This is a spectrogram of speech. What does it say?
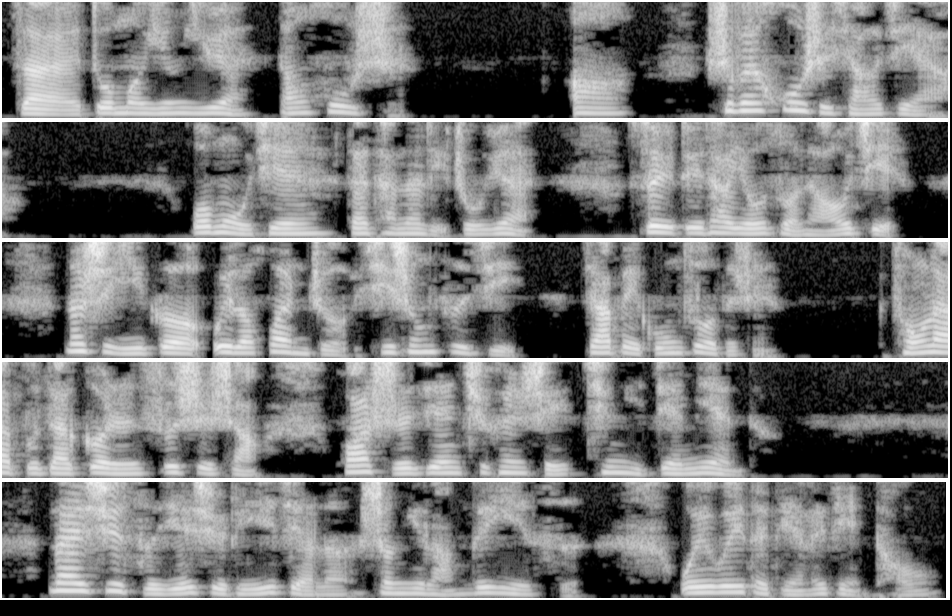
在多梦英医院当护士。啊，是位护士小姐啊。”我母亲在他那里住院，所以对他有所了解。那是一个为了患者牺牲自己、加倍工作的人，从来不在个人私事上花时间去跟谁轻易见面的。奈绪子也许理解了生一郎的意思，微微的点了点头。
